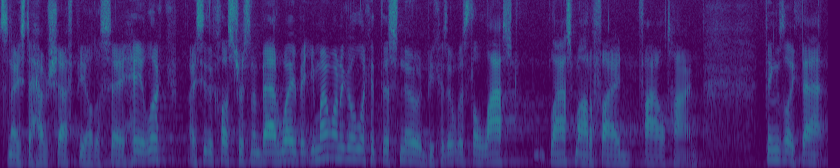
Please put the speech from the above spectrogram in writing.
it's nice to have Chef be able to say, hey, look, I see the cluster's in a bad way, but you might want to go look at this node because it was the last, last modified file time. Things like that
